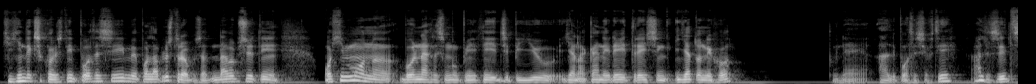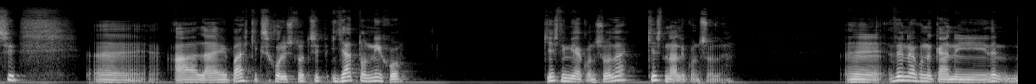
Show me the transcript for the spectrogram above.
Και γίνεται ξεχωριστή υπόθεση με πολλαπλούς τρόπους. Από την άποψη ότι όχι μόνο μπορεί να χρησιμοποιηθεί η GPU για να κάνει ray tracing για τον ήχο, που είναι άλλη υπόθεση αυτή, άλλη συζήτηση, ε, αλλά υπάρχει και ξεχωριστό chip για τον ήχο και στη μία κονσόλα και στην άλλη κονσόλα. Ε, δεν έχουν κάνει. Δεν,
